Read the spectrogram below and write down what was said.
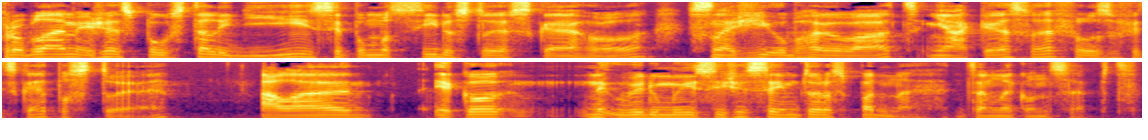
Problém je, že spousta lidí si pomocí Dostojevského snaží obhajovat nějaké své filozofické postoje, ale jako neuvědomují si, že se jim to rozpadne, tenhle koncept.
